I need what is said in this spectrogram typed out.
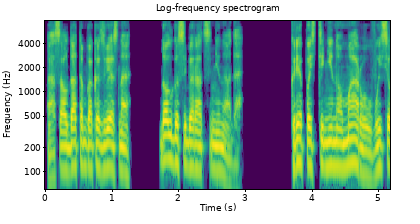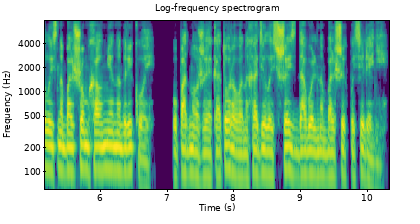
А солдатам, как известно, долго собираться не надо. Крепость Ниномару высилась на большом холме над рекой, у подножия которого находилось шесть довольно больших поселений.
